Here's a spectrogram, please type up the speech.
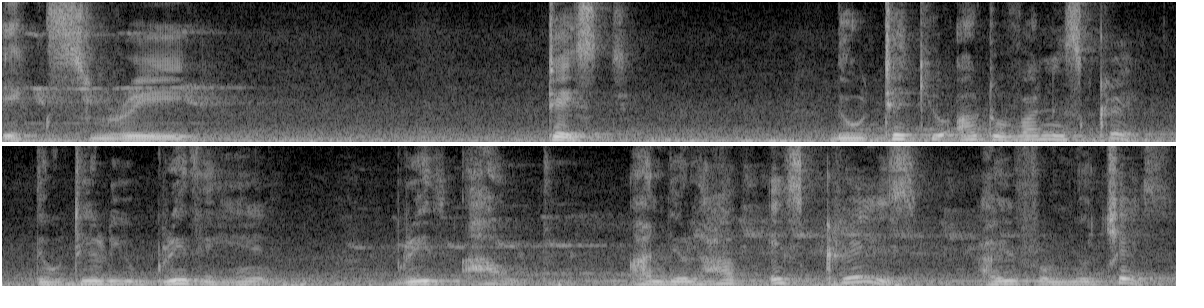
x-ray test they will take you out of an x-ray they will tell you breathe in breathe out and they'll have x-rays away from your chest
